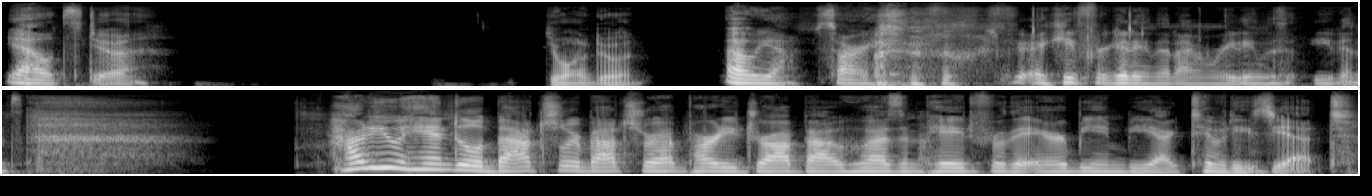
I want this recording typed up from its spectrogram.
Yeah, let's do it. Do you want to do it? Oh yeah, sorry. I keep forgetting that I'm reading the events. How do you handle a bachelor bachelorette party dropout who hasn't paid for the Airbnb activities yet?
